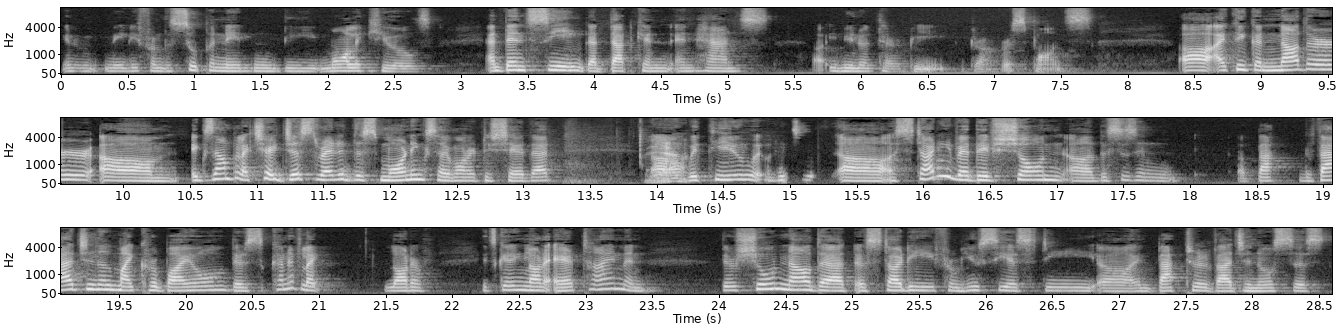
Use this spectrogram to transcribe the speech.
you know, maybe from the supernatant, the molecules, and then seeing that that can enhance uh, immunotherapy drug response. Uh, I think another um, example, actually, I just read it this morning, so I wanted to share that Yeah. uh, with you, which is uh, a study where they've shown uh, this is in a bac- the vaginal microbiome. There's kind of like a lot of, it's getting a lot of airtime, and they're shown now that a study from UCSD uh, in bacterial vaginosis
